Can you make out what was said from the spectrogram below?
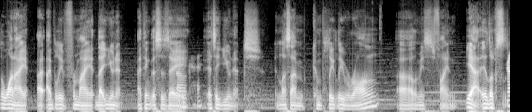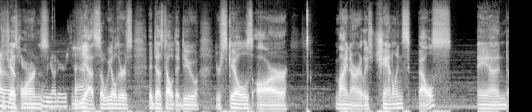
The one I I, I believe from my that unit. I think this is a okay. it's a unit unless i'm completely wrong uh let me find yeah it looks 'cause Oh, she has like horns Wielders. yes so wielders it does tell what they do your skills are mine are at least channeling spells and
